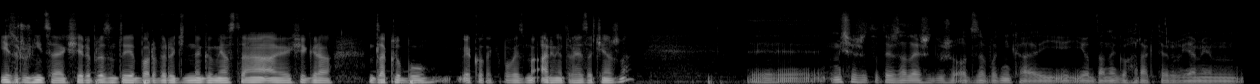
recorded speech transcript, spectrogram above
Jest różnica, jak się reprezentuje barwy rodzinnego miasta, a jak się gra dla klubu, jako takie powiedzmy armia trochę zaciężna? Yy, Myślę, że to też zależy dużo od zawodnika i, i od danego charakteru. Ja miałem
